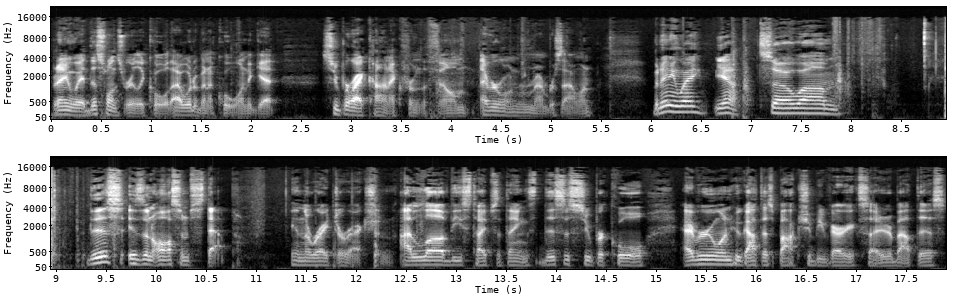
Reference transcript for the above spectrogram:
But anyway, this one's really cool. That would have been a cool one to get super iconic from the film. Everyone remembers that one. But anyway, yeah. So um, this is an awesome step in the right direction. I love these types of things. This is super cool. Everyone who got this box should be very excited about this.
